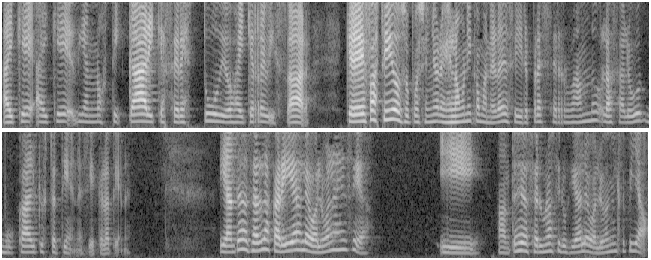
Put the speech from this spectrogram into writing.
Hay que, hay que diagnosticar, hay que hacer estudios, hay que revisar Que es fastidioso, pues señores, es la única manera de seguir preservando la salud bucal que usted tiene, si es que la tiene. Y antes de hacer las carillas le evalúan las encías. Y antes de hacer una cirugía le evalúan el cepillado.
